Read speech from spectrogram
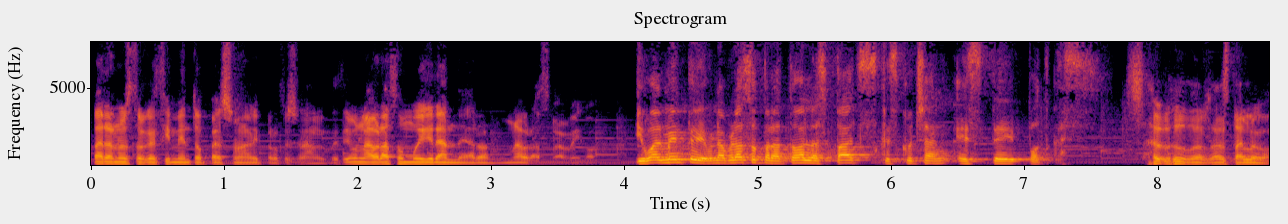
para nuestro crecimiento personal y profesional. Un abrazo muy grande, Aaron. Un abrazo, amigo. Igualmente, un abrazo para todas las Pats que escuchan este podcast. Saludos, hasta luego.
